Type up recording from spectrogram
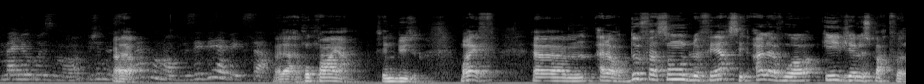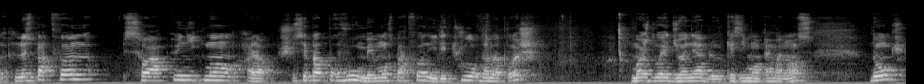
Malheureusement, je ne sais pas comment vous aider avec ça. Voilà, on comprend rien, c'est une buse. Bref, euh, alors deux façons de le faire, c'est à la voix et via le smartphone. Le smartphone soit uniquement, alors je ne sais pas pour vous, mais mon smartphone il est toujours dans ma poche. Moi je dois être joignable quasiment en permanence. Donc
